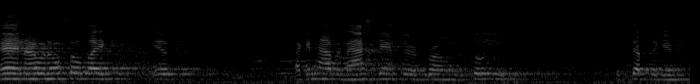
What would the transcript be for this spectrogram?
And I would also like if I can have a mass dancer from Quilly accept the gift.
